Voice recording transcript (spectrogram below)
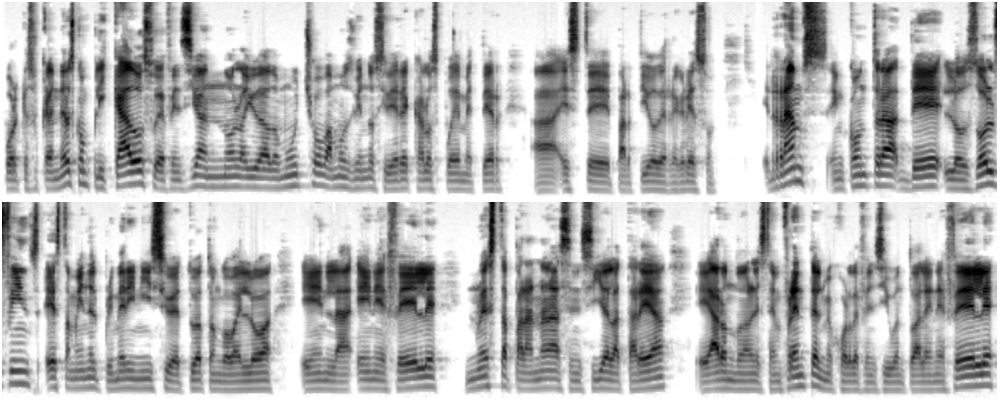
porque su calendario es complicado, su defensiva no lo ha ayudado mucho. Vamos viendo si Derek Carlos puede meter a este partido de regreso. Rams en contra de los Dolphins. Es también el primer inicio de Tua Tongo Bailoa en la NFL. No está para nada sencilla la tarea. Eh, Aaron Donald está enfrente, el mejor defensivo en toda la NFL.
